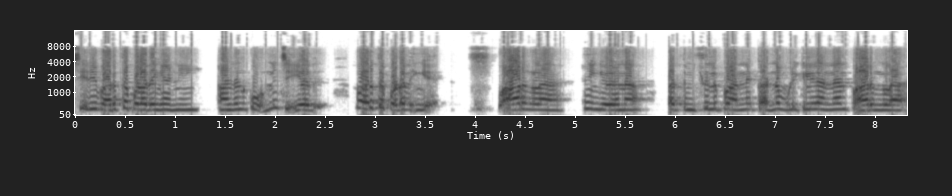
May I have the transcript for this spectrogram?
சரி வருத்தப்படாதீங்க அண்ணி. அண்ணனுக்கு ஒண்ணும் செய்யாது. வருத்தப்படாதீங்க. பாருங்களேன் நீங்க வேணா பத்து நிமிஷத்துல இப்ப அண்ணன் கண்ணை முழிக்கலையா என்னன்னு பாருங்களேன்.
